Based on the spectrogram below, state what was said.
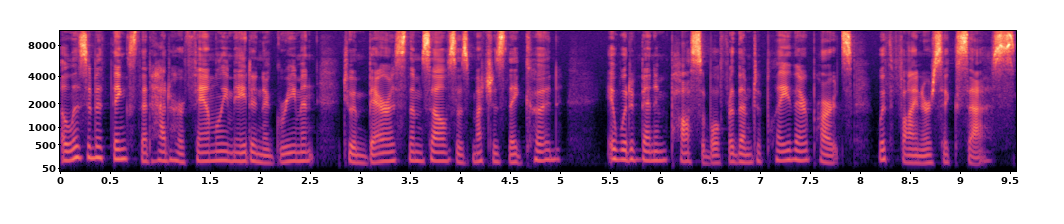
Elizabeth thinks that had her family made an agreement to embarrass themselves as much as they could, it would have been impossible for them to play their parts with finer success.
